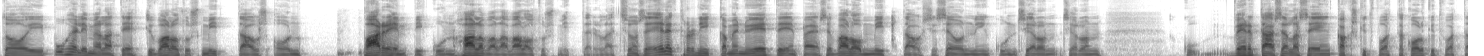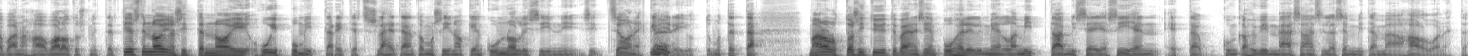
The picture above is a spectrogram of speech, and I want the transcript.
toi puhelimella tehty valotusmittaus on parempi kuin halvalla valotusmittarilla. Et se on se elektroniikka mennyt eteenpäin ja se valon mittaus, ja se on niin kuin, siellä on, siellä on kun vertaa sellaiseen 20 vuotta, 30 vuotta vanhaa valotusmittarit. Tietysti noi on sitten noi huippumittarit, ja jos lähdetään tuommoisiin oikein kunnollisiin, niin sit se on ehkä Mm. eri juttu. Mutta että mä oon ollut tosi tyytyväinen siihen puhelimella mittaamiseen ja siihen, että kuinka hyvin mä saan sillä sen, mitä mä haluan. Että...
